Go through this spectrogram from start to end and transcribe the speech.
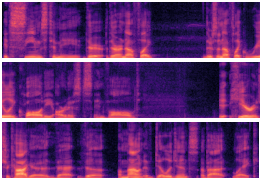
It seems to me there there are enough like there's enough like really quality artists involved here in Chicago that the amount of diligence about like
